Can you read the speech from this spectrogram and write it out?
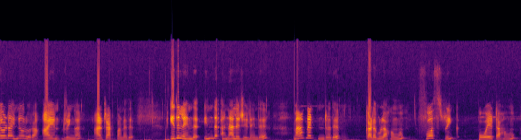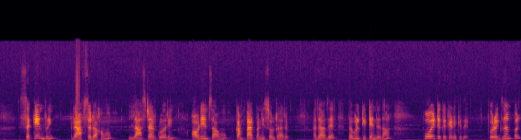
தேர்டாக இன்னொரு ஒரு அயன் ரிங்கை அட்ராக்ட் பண்ணுது. இதுலேருந்து இந்த அனாலஜிலேருந்து மேக்னெட்ன்றது கடவுளாகவும் ஃபர்ஸ்ட் ரிங் போயட்டாகவும் செகண்ட் ரிங் ராப்சடாகவும் லாஸ்ட்டாக இருக்கிற ரிங் ஆடியன்ஸாகவும் கம்பேர் பண்ணி சொல்கிறாரு அதாவது கடவுள்கிட்டேருந்து தான் போய்ட்டுக்கு கிடைக்குது. ஃபார் எக்ஸாம்பிள்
